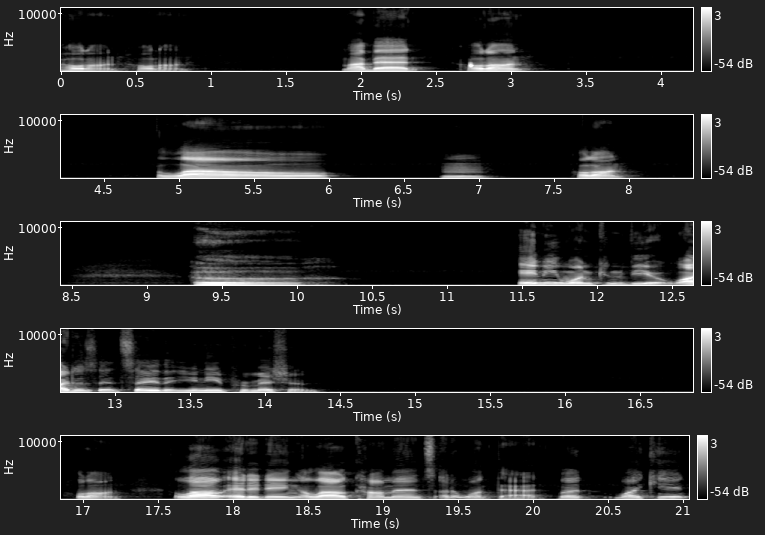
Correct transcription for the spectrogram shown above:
Hold on. Hold on. My bad. Hold on. Allow Hmm. Hold on. Anyone can view. Why does it say that you need permission? Hold on. Allow editing, allow comments. I don't want that. But why can't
